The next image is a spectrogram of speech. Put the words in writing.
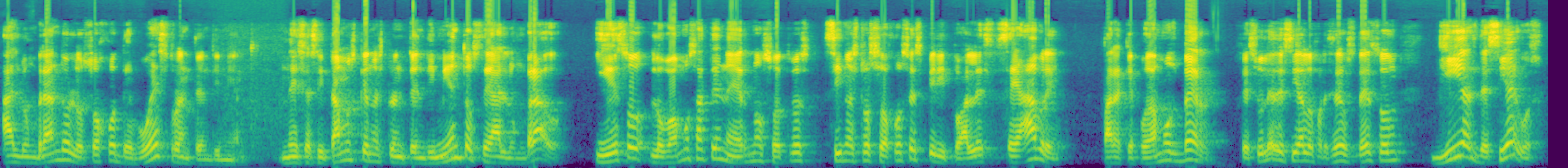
alumbrando los ojos de vuestro entendimiento. Necesitamos que nuestro entendimiento sea alumbrado. Y eso lo vamos a tener nosotros si nuestros ojos espirituales se abren para que podamos ver. Jesús le decía a los fariseos, ustedes son guías de ciegos.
